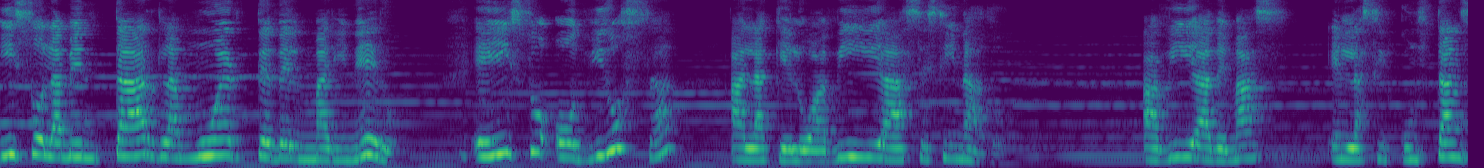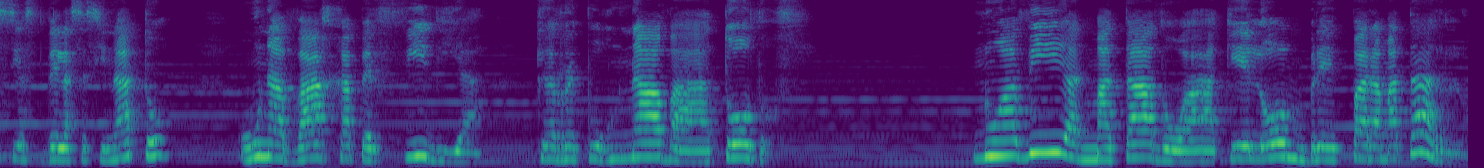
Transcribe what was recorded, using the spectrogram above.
hizo lamentar la muerte del marinero e hizo odiosa a la que lo había asesinado. Había además en las circunstancias del asesinato una baja perfidia que repugnaba a todos. No habían matado a aquel hombre para matarlo,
